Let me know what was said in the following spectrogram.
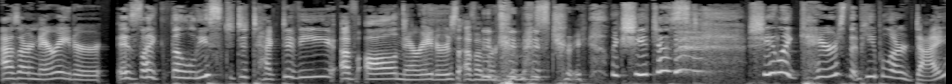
as our narrator is like the least detective-y of all narrators of a murder mystery. Like she just she like cares that people are dying,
